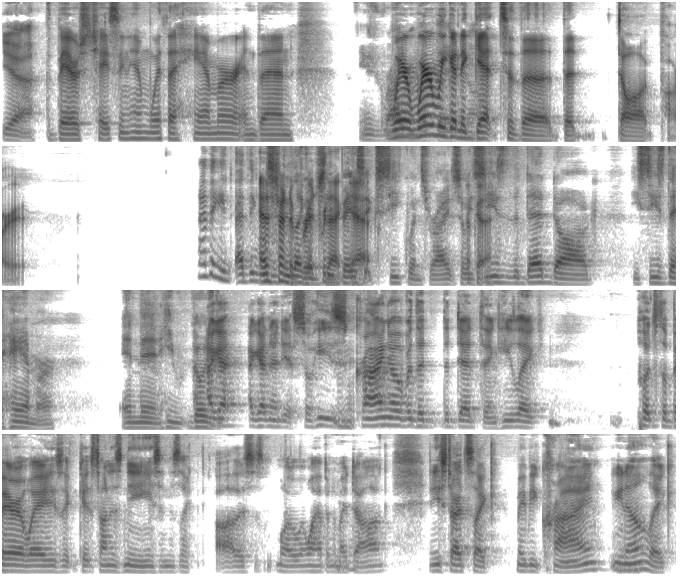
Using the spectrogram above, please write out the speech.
yeah. The bear's chasing him with a hammer, and then He's where where are we gonna dog. get to the the dog part? I think I think I we was just trying do to like a pretty that basic gap. sequence, right? So he Okay. sees the dead dog, he sees the hammer, and then he goes. I got I got an idea. So he's mm-hmm. crying over the the dead thing. He like puts the bear away. He's like gets on his knees and is like, "Oh, this is what, what happened to my mm-hmm. dog." And he starts like maybe crying. You know, mm-hmm. like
